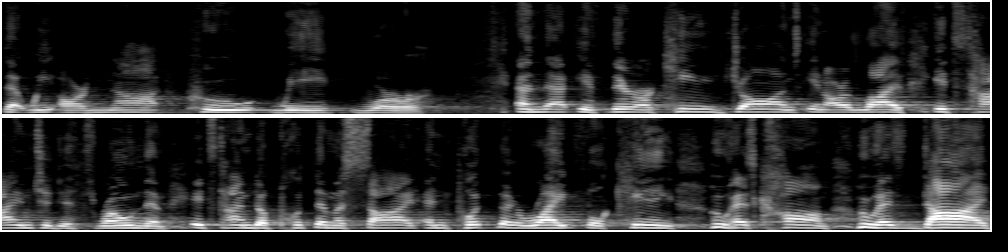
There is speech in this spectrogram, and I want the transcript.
that we are not who we were. And that if there are King Johns in our life, it's time to dethrone them. It's time to put them aside and put the rightful King who has come, who has died,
